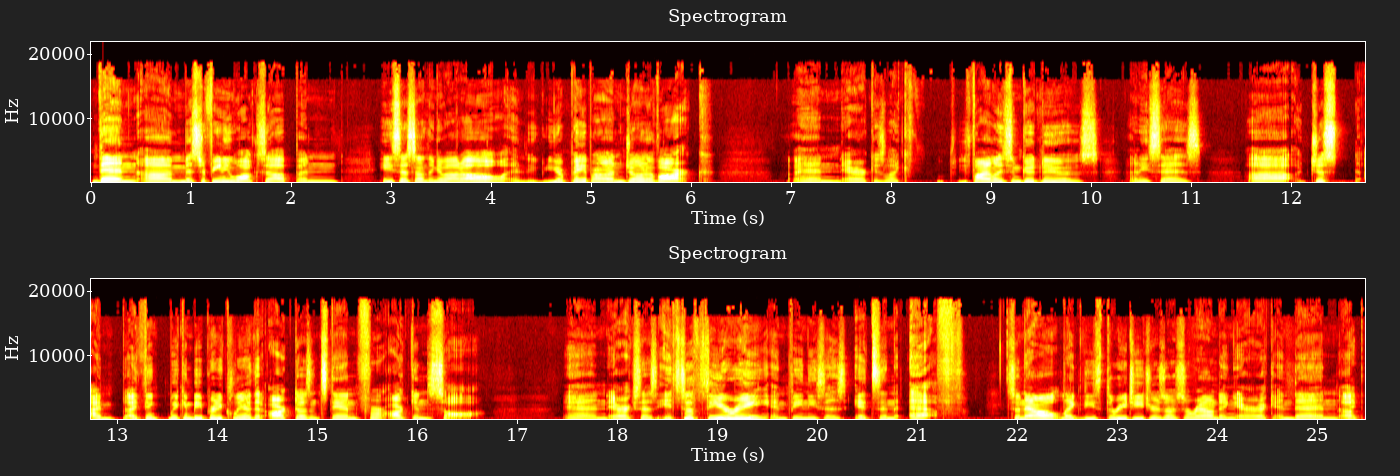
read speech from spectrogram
then uh, Mr. Feeney walks up and he says something about oh your paper on Joan of Arc, and Eric is like finally some good news, and he says. Uh, just I I think we can be pretty clear that ARC doesn't stand for Arkansas, and Eric says it's a theory, and Feeney says it's an F. So now, like these three teachers are surrounding Eric, and then up the,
